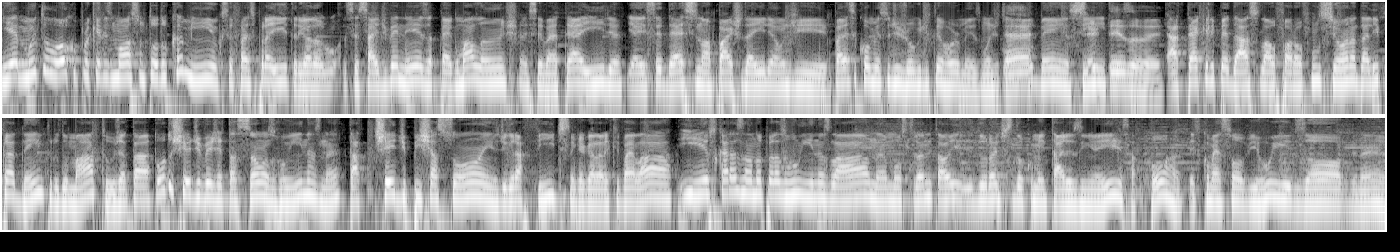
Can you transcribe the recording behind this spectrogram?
E é muito louco porque eles mostram todo o caminho que você faz pra ir, tá ligado? Você sai de Veneza, pega uma lancha, aí você vai até a ilha, e aí você desce numa parte da ilha onde parece começo de jogo de terror mesmo, onde tá É, tudo bem, assim. Certeza, velho. Até aquele pedaço lá, o farol funciona, dali pra dentro do mato, já tá todo cheio de vegetação, as ruínas, né? Tá cheio de pichações, de grafites, né? Que é a galera que vai lá. E os caras andam pelas ruínas lá, né? Mostrando e tal. E durante esse documentáriozinho aí, essa porra, eles começam a ouvir ruídos, óbvio, né?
